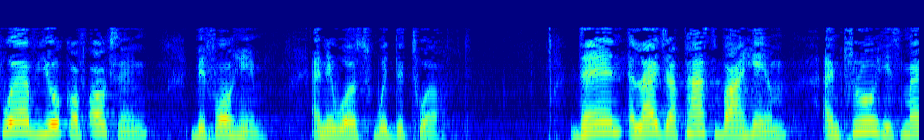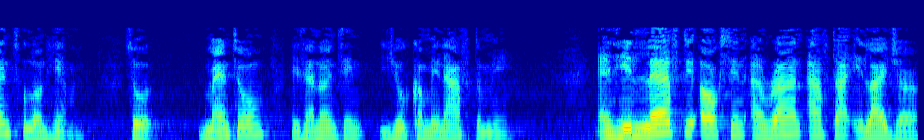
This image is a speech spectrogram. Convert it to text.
twelve yoke of oxen before him, and he was with the twelve. Then Elijah passed by him and threw his mantle on him. So, mantle, his anointing, you coming after me. And he left the oxen and ran after Elijah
